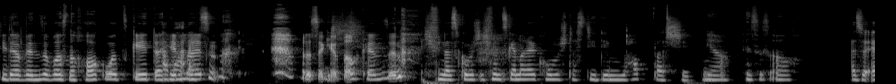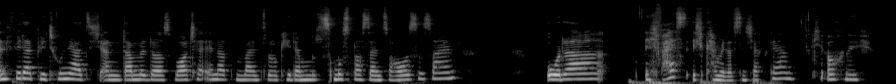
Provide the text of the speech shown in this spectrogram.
die da, wenn sowas nach Hogwarts geht, dahin Aber als- leiten. Aber das ergibt auch keinen Sinn. Ich finde das komisch. Ich finde es generell komisch, dass die dem überhaupt was schicken. Ja, ist es auch. Also entweder Petunia hat sich an Dumbledores Worte erinnert und meint so, okay, da muss, es muss noch sein Zuhause sein. Oder, ich weiß, ich kann mir das nicht erklären. Ich auch nicht.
